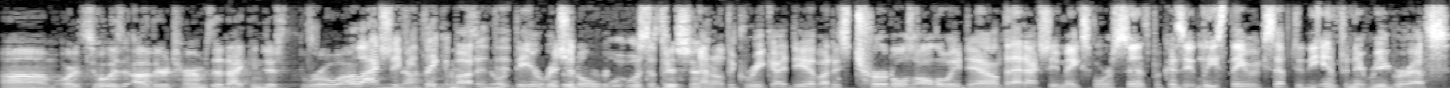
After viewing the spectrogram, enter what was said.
um, or so is other terms that I can just throw out. Well, actually, if you think about it, the, the original further was it the. I don't know the Greek idea about his turtles all the way down. That actually makes more sense because at least they accepted the infinite regress,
